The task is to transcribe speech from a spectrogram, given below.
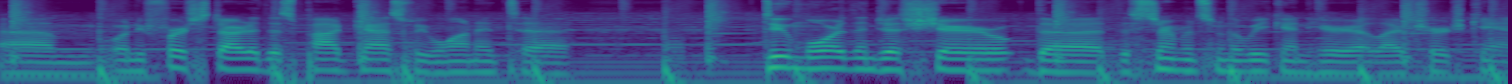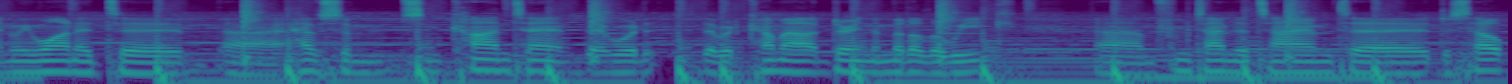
Um, when we first started this podcast, we wanted to do more than just share the the sermons from the weekend here at Life Church Canton. We wanted to uh, have some some content that would that would come out during the middle of the week um, from time to time to just help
